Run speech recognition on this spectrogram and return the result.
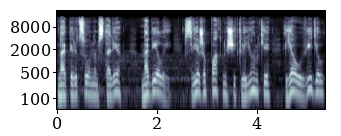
На операционном столе, на белой, свежепахнущей клеенке я увидел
